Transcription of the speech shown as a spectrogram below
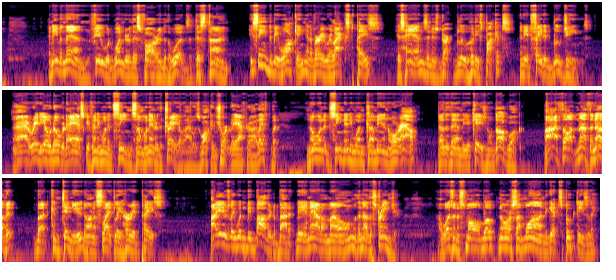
And even then, few would wander this far into the woods at this time. He seemed to be walking at a very relaxed pace, his hands in his dark blue hoodie's pockets, and he had faded blue jeans. I radioed over to ask if anyone had seen someone enter the trail. I was walking shortly after I left, but no one had seen anyone come in or out other than the occasional dog walker. I thought nothing of it, but continued on a slightly hurried pace. I usually wouldn't be bothered about it being out on my own with another stranger. I wasn't a small bloke nor someone to get spooked easily.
